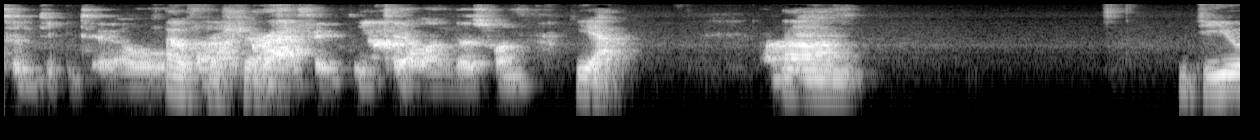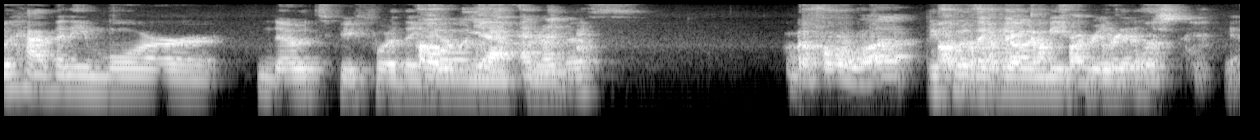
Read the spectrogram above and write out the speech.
to detail, Oh, uh, sure. graphic detail on this one. Yeah. Um, do you have any more notes before they Oh, go and yeah, meet and then- Grievous? Before what? Before Oh, they go and meet confront Grievous? Yeah.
